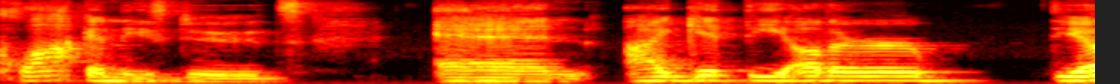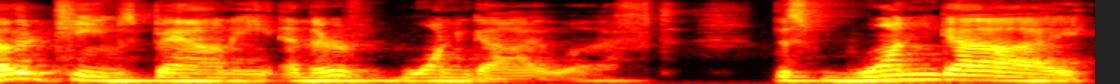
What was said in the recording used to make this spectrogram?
clocking these dudes and I get the other the other team's bounty, and there's one guy left. This one guy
